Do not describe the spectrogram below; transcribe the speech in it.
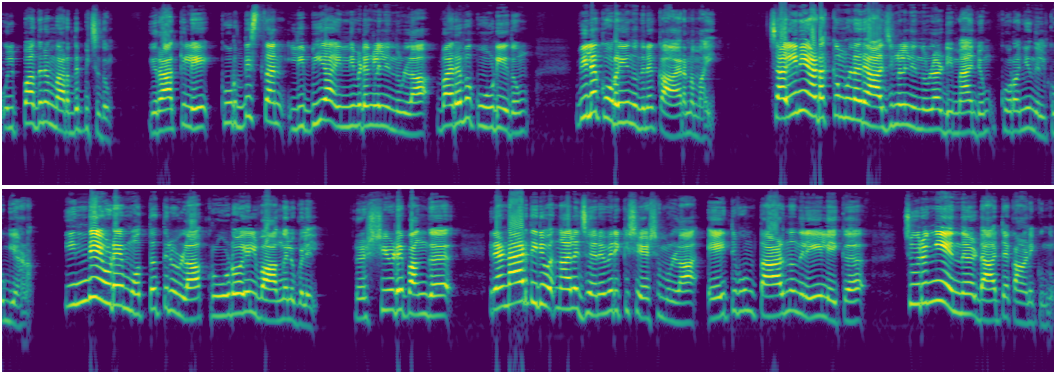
ഉൽപാദനം വർദ്ധിപ്പിച്ചതും ഇറാഖിലെ കുർദിസ്ഥാൻ ലിബിയ എന്നിവിടങ്ങളിൽ നിന്നുള്ള വരവ് കൂടിയതും വില കുറയുന്നതിന് കാരണമായി. ചൈന അടക്കമുള്ള രാജ്യങ്ങളിൽ നിന്നുള്ള ഡിമാൻഡും കുറഞ്ഞു നിൽക്കുകയാണ്. ഇന്ത്യയുടെ മൊത്തത്തിലുള്ള ക്രൂഡ് ഓയിൽ വാങ്ങലുകളിൽ റഷ്യയുടെ പങ്ക് രണ്ടായിരത്തി ഇരുപത്തിനാല് ജനുവരിക്ക് ശേഷമുള്ള ഏറ്റവും താഴ്ന്ന നിലയിലേക്ക് ചുരുങ്ങിയെന്ന് ഡാറ്റ കാണിക്കുന്നു.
